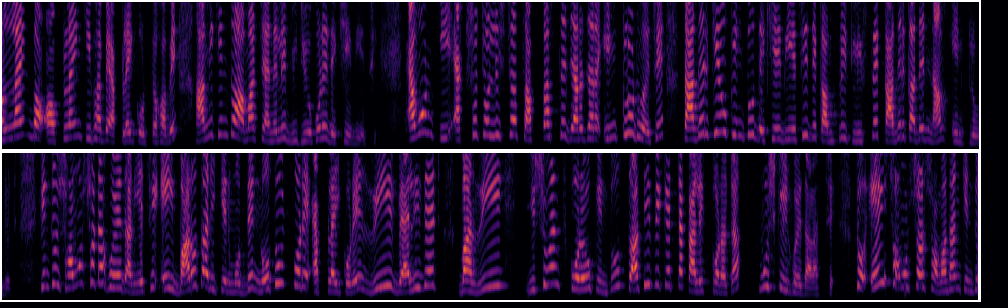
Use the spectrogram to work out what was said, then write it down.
অনলাইন বা অফলাইন কীভাবে অ্যাপ্লাই করতে হবে, আমি কিন্তু আমার চ্যানেলে ভিডিও করে দেখিয়ে দিয়েছি। এমনকি একশো চল্লিশটা সাবকাস্টে যারা যারা ইনক্লুড হয়েছে, তাদেরকেও কিন্তু দেখিয়ে দিয়েছি যে কমপ্লিট লিস্টে কাদের কাদের নাম ইনক্লুডেড কিন্তু সমস্যাটা হয়ে দাঁড়িয়েছে, এই বারো তারিখের মধ্যে নতুন করে অ্যাপ্লাই করে রিভ্যালিডেট বা রি ইস্যুয়েন্স করেও কিন্তু সার্টিফিকেটটা কালেক্ট করাটা মুশকিল হয়ে দাঁড়াচ্ছে। তো এই সমস্যার সমাধান কিন্তু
